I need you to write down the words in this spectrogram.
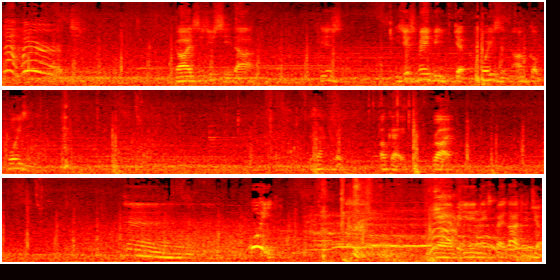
That hurt! Guys, did you see that? He just he just made me get poisoned. I've got poison. Exactly. Okay, right. Hmm. Oi! Yeah, but you didn't expect that, did you?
